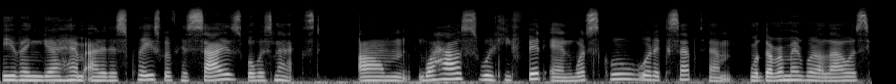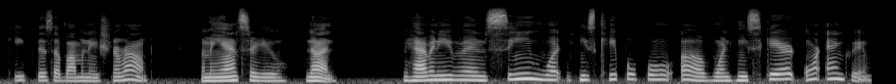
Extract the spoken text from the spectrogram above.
even get him out of this place with his size, what was next? Um, what house would he fit in? What school would accept him? What government would allow us to keep this abomination around? Let me answer you none. We haven't even seen what he's capable of when he's scared or angry.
